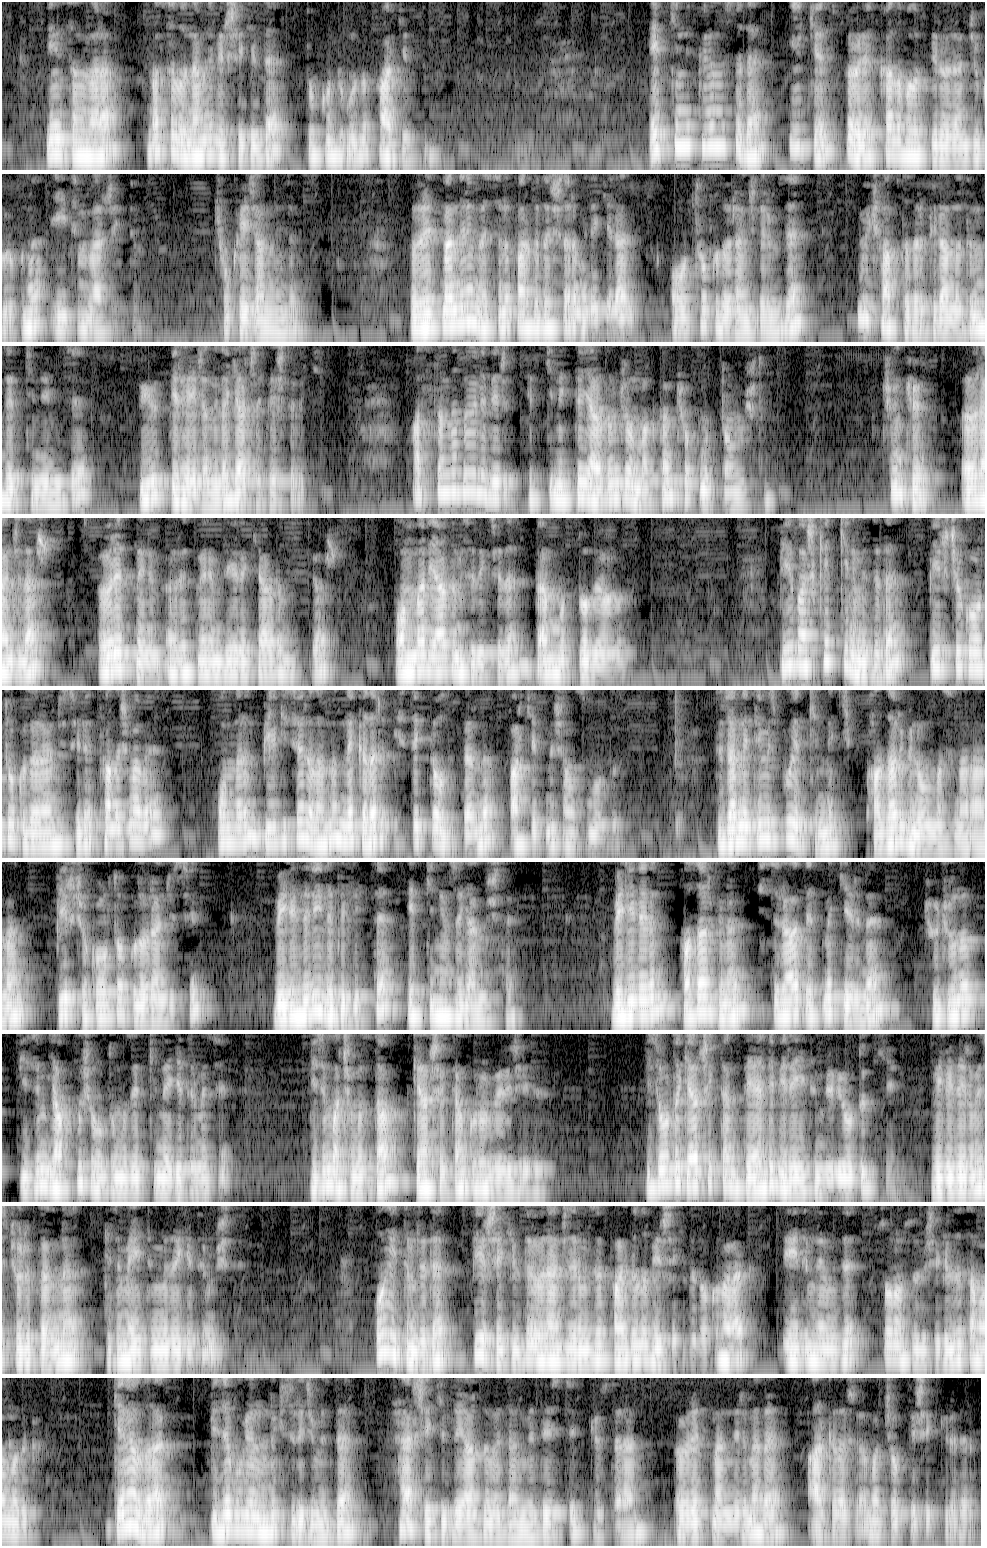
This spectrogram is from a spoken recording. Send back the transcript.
insanlara nasıl önemli bir şekilde dokunduğumuzu fark ettim. Etkinlik günümüzde de ilk kez böyle kalabalık bir öğrenci grubuna eğitim verecektim. Çok heyecanlıydım. Öğretmenlerim ve sınıf arkadaşlarım ile gelen ortaokul öğrencilerimize 3 haftadır planladığımız etkinliğimizi büyük bir heyecan ile gerçekleştirdik. Aslında böyle bir etkinlikte yardımcı olmaktan çok mutlu olmuştum. Çünkü öğrenciler öğretmenim, öğretmenim diyerek yardım istiyor. Onlar yardım istedikçe de ben mutlu oluyordum. Bir başka etkinliğimizde de birçok ortaokul öğrencisiyle tanışma ve onların bilgisayar alanında ne kadar istekli olduklarını fark etme şansım oldu. Düzenlediğimiz bu etkinlik pazar günü olmasına rağmen birçok ortaokul öğrencisi velileriyle birlikte etkinliğimize gelmişti. Velilerin pazar günü istirahat etmek yerine çocuğunu bizim yapmış olduğumuz etkinliğe getirmesi bizim açımızdan gerçekten gurur vericiydi. Biz orada gerçekten değerli bir eğitim veriyorduk ki velilerimiz çocuklarını bizim eğitimimize getirmişti. O eğitimde de bir şekilde öğrencilerimize faydalı bir şekilde dokunarak eğitimlerimizi sorunsuz bir şekilde tamamladık. Genel olarak bize bu gönüllülük sürecimizde her şekilde yardım eden ve destek gösteren öğretmenlerime ve arkadaşlarıma çok teşekkür ederim.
